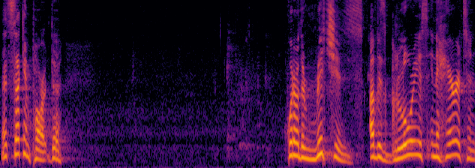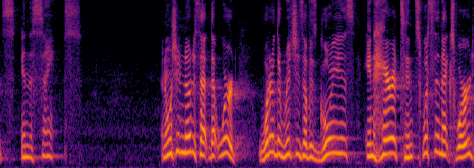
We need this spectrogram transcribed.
that second part, the what are the riches of his glorious inheritance in the saints? And I want you to notice that, that word. What are the riches of his glorious inheritance? What's the next word?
